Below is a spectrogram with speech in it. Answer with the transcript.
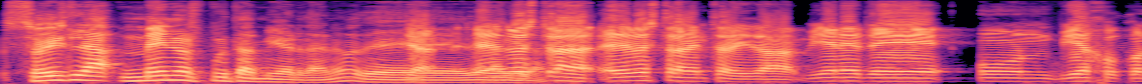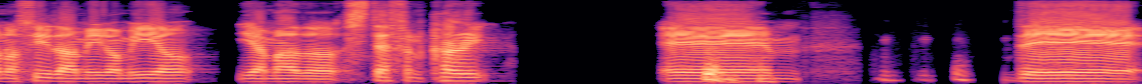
Sois la menos puta mierda, ¿no? es, nuestra, es nuestra mentalidad. Viene de un viejo conocido amigo mío llamado Stephen Curry. Em, de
